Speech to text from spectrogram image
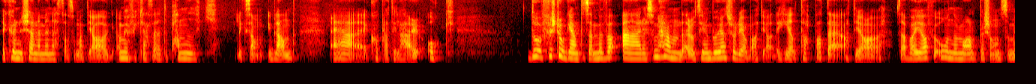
jag kunde känna mig nästan som att jag, ja, men jag fick nästan lite panik liksom ibland eh, kopplat till det här. Och då förstod jag inte så här, men vad är det som händer? Och till en början trodde jag bara att jag hade helt tappat det. Att jag, så här, vad är jag för onormal person som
